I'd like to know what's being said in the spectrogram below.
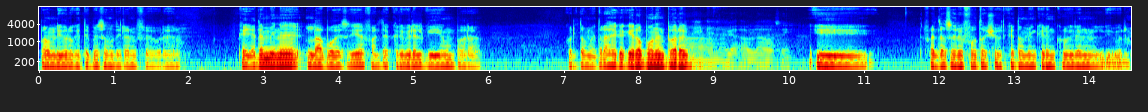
para un libro que estoy pensando tirar en febrero. Que ya terminé la poesía, falta escribir el guion para cortometraje que quiero poner para el... Ah, me habías hablado, sí. Y falta hacer el photoshoot que también quiero incluir en el libro.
